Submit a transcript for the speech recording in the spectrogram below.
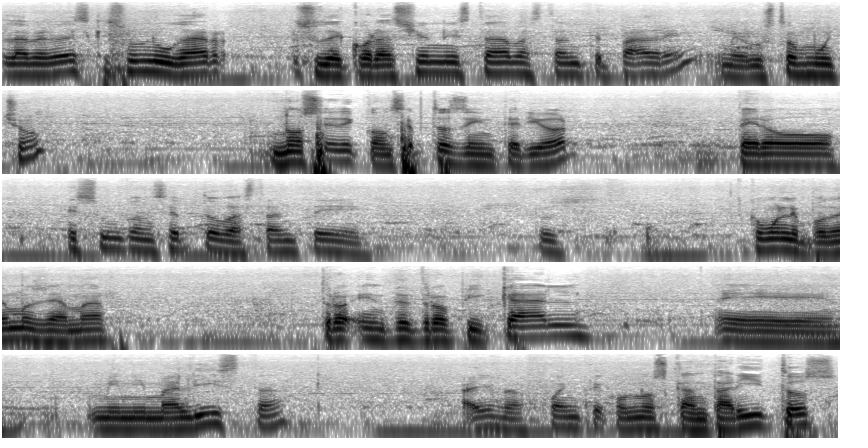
La verdad es que es un lugar, su decoración está bastante padre, me gustó mucho. No sé de conceptos de interior, pero es un concepto bastante, pues, ¿cómo le podemos llamar? Entre tropical, eh, minimalista. Hay una fuente con unos cantaritos,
